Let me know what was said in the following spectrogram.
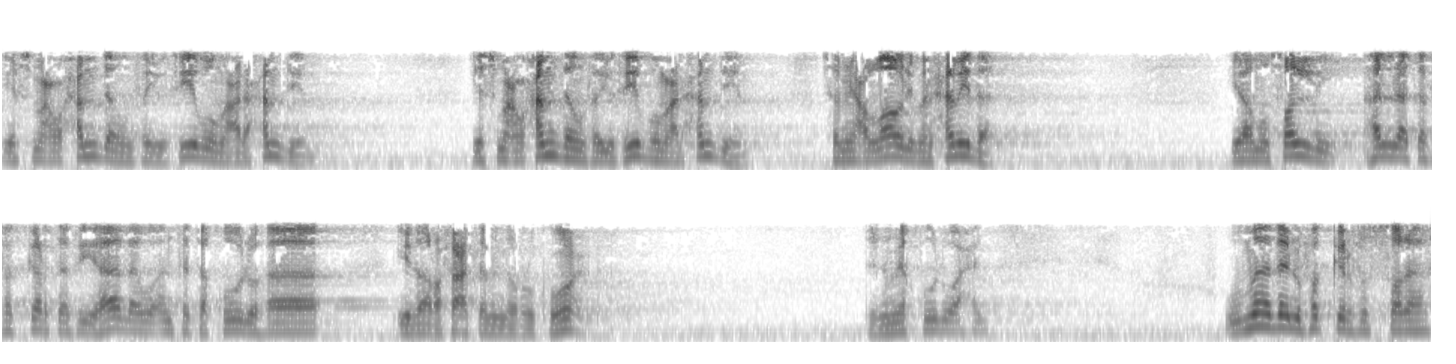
يسمع حمدهم فيثيبهم على حمدهم. يسمع حمدهم فيثيبهم على حمدهم. سمع الله لمن حمده. يا مصلي هل تفكرت في هذا وأنت تقولها إذا رفعت من الركوع؟ لأنه يقول واحد وماذا نفكر في الصلاة؟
